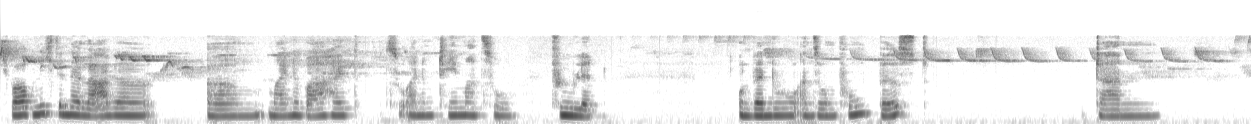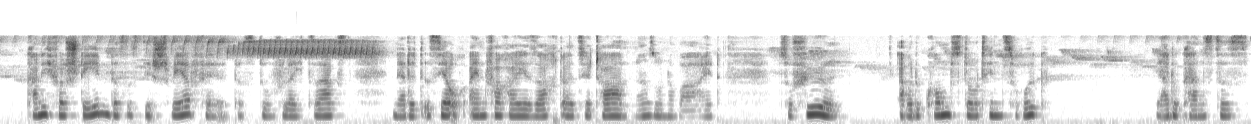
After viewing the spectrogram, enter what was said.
Ich war auch nicht in der Lage, ähm, meine Wahrheit zu einem Thema zu fühlen. Und wenn du an so einem Punkt bist, dann kann ich verstehen, dass es dir schwer fällt, dass du vielleicht sagst, na, das ist ja auch einfacher gesagt als getan, ne, so eine Wahrheit zu fühlen. Aber du kommst dorthin zurück. Ja, du kannst es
